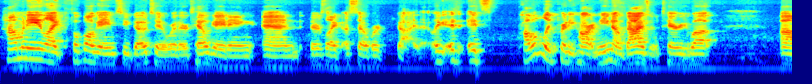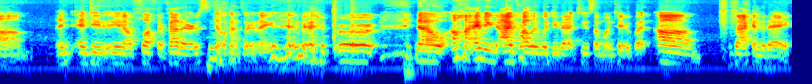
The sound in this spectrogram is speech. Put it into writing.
how many like football games you go to where they're tailgating and there's like a sober guy there? Like, it, it's probably pretty hard, and you know, guys will tear you up. Um, and, and do you know fluff their feathers no offense or anything no i mean i probably would do that to someone too but um back in the day.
